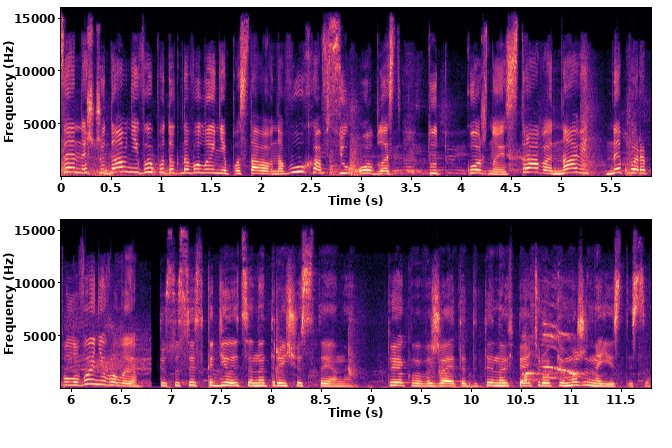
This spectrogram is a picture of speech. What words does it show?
Це нещодавній випадок на Волині поставив на вуха всю область. Тут кожної страви навіть не переполовинювали. Що сосиска ділиться на три частини. То як ви вважаєте, дитина в 5 років може наїстися?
